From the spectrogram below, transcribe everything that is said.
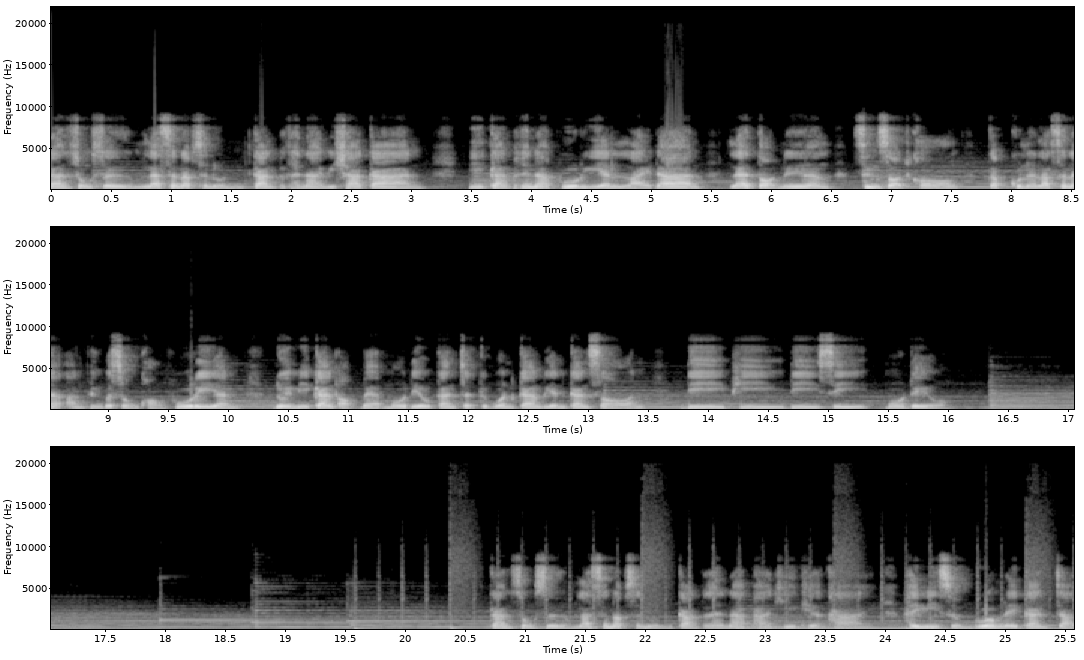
การส่งเสริมและสนับสนุนการพัฒนาวิชาการ มีการพัฒนาผู้เรียนหลายด้าน และต่อเนื่อง ซึ่งสอดคล้องกับคุณลักษณะอันพึงประสงค์ของผู้เรียน โดยมีการออกแบบโมเดลการจัดกระบวนการเรียนการสอน DPDC โมเดล การส่งเสริมและสนับสนุนการพัฒนาภาคีเครือข่าย ให้มีส่วนร่วมในการจัด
